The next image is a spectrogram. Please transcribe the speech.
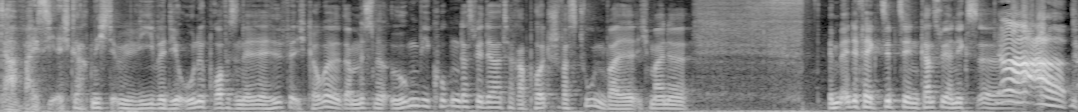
da weiß ich ehrlich gesagt nicht, wie wir dir ohne professionelle Hilfe, ich glaube, da müssen wir irgendwie gucken, dass wir da therapeutisch was tun, weil ich meine, im Endeffekt 17 kannst du ja nichts. Äh, Ah!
